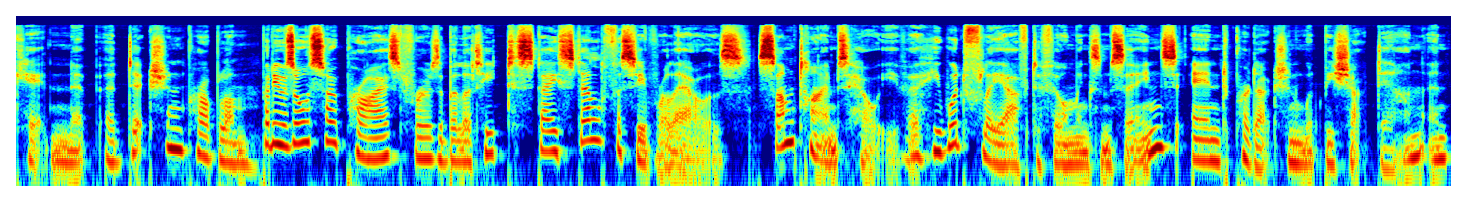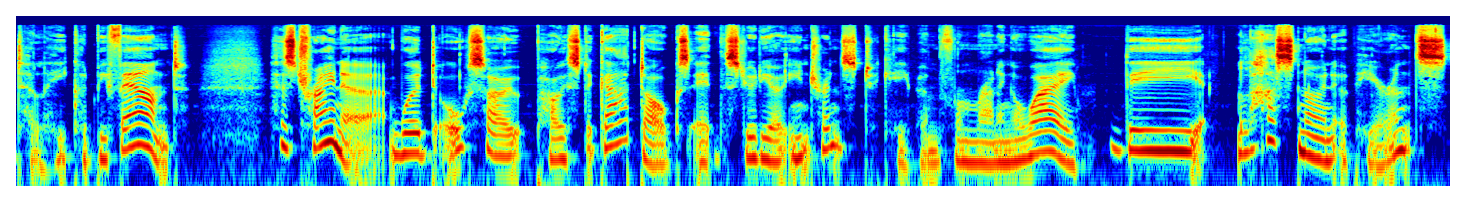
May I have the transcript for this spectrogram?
catnip addiction problem. But he was also prized for his ability to stay still for several hours. Sometimes, however, he would flee after filming some scenes and production would be shut down until he could be found. His trainer would also post guard dogs at the studio entrance to keep him from running away. The last known appearance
